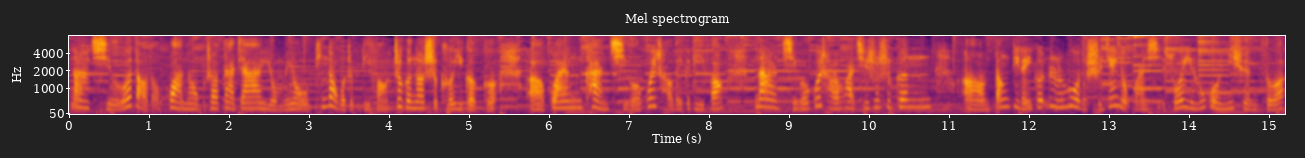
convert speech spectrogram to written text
那企鹅岛的话呢，我不知道大家有没有听到过这个地方。这个呢是可以个个，呃，观看企鹅归巢的一个地方。那企鹅归巢的话，其实是跟，嗯，当地的一个日落的时间有关系。所以如果你选择，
